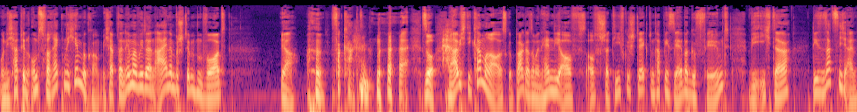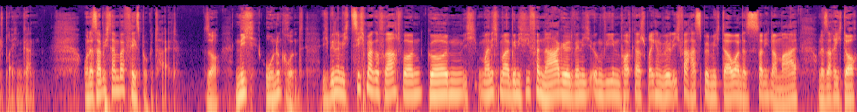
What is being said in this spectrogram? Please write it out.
und ich habe den ums Verrecken nicht hinbekommen. Ich habe dann immer wieder in einem bestimmten Wort ja, verkackt. so, dann habe ich die Kamera ausgepackt, also mein Handy aufs, aufs Stativ gesteckt und habe mich selber gefilmt, wie ich da diesen Satz nicht einsprechen kann. Und das habe ich dann bei Facebook geteilt. So, nicht ohne Grund. Ich bin nämlich zigmal gefragt worden, Gordon, ich, manchmal bin ich wie vernagelt, wenn ich irgendwie einen Podcast sprechen will. Ich verhaspel mich dauernd, das ist doch nicht normal. Und da sage ich doch,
